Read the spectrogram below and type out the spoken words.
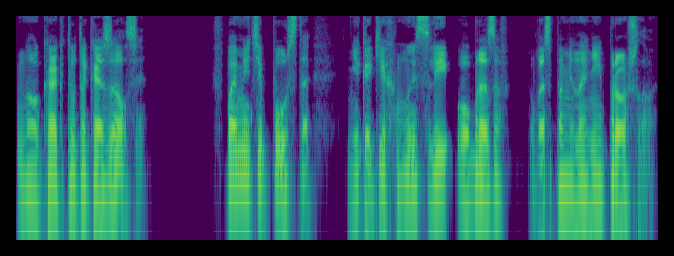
Но как тут оказался? В памяти пусто, Никаких мыслей, образов, воспоминаний прошлого.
